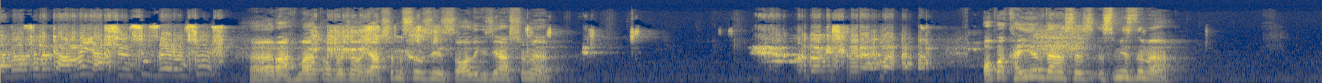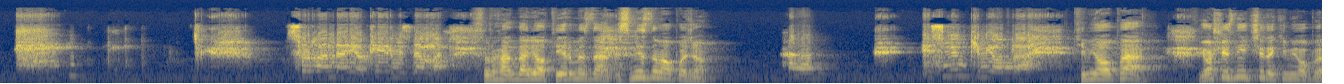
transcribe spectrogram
Abdurasul yaxshimisiz sizlarmisiz ha rahmat opajon. Yaxshimisiz o'zingiz sog'ligingiz yaxshimi? Xudoga shukur rahmat. Opa qayerdansiz ismingiz nima? Surxondaryo termizdanman surxondaryo termizdan. Ismingiz nima opajon? Ismim kimyo opa kimyo opa yoshingiz nechida kimyo opa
